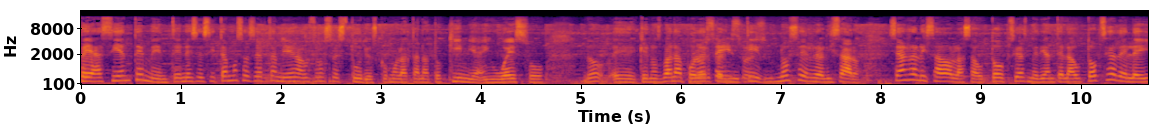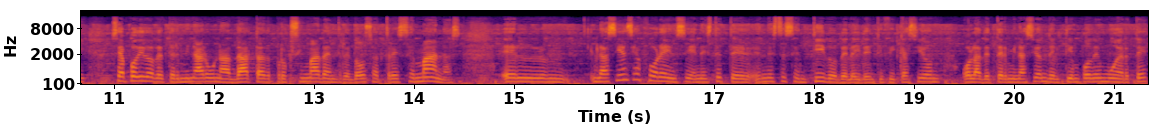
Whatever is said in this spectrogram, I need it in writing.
fehacientemente necesitamos hacer también otros estudios como la tanatoquimia en hueso, ¿no? Eh, que nos van a poder permitir no se realizaron. Se han realizado las autopsias. Mediante la autopsia de ley se ha podido determinar una data aproximada entre dos a tres semanas. El- la ciencia forense en este, te- en este sentido de la identificación o la determinación del tiempo de muerte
